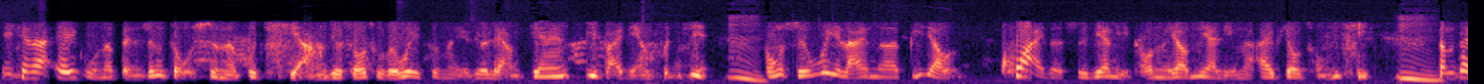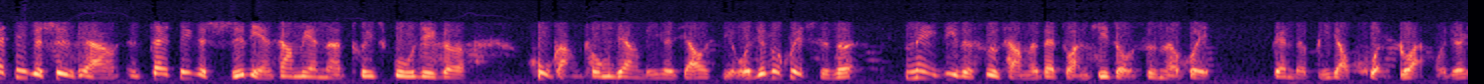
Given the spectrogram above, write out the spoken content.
因为现在 A 股呢本身走势呢不强，就所处的位置呢也就两千一百点附近。嗯同时未来呢比较快的时间里头呢要面临呢 IPO 重启。嗯那么在这个市场，在这个时点上面呢推出这个沪港通这样的一个消息，我觉得会使得内地的市场呢在短期走势呢会变得比较混乱。我觉得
